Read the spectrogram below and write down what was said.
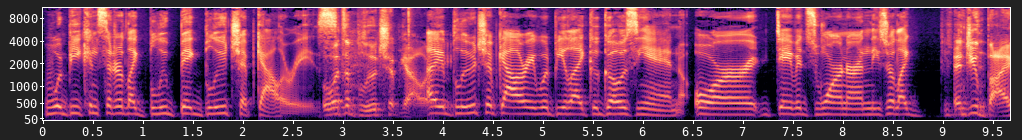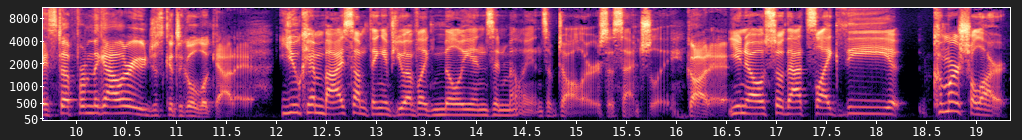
would be considered like blue, big blue chip galleries. What's a blue chip gallery? a blue chip gallery would be like Gagosian or David Zwirner, and these are like and do you buy stuff from the gallery or you just get to go look at it? You can buy something if you have like millions and millions of dollars, essentially. Got it. You know, so that's like the commercial art.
